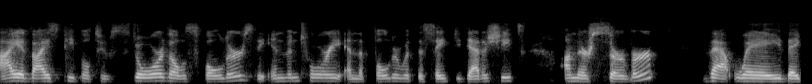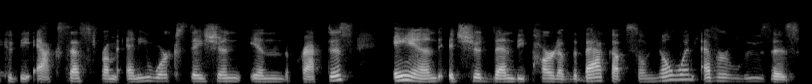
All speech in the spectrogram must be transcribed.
I advise people to store those folders, the inventory and the folder with the safety data sheets on their server. That way they could be accessed from any workstation in the practice and it should then be part of the backup so no one ever loses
